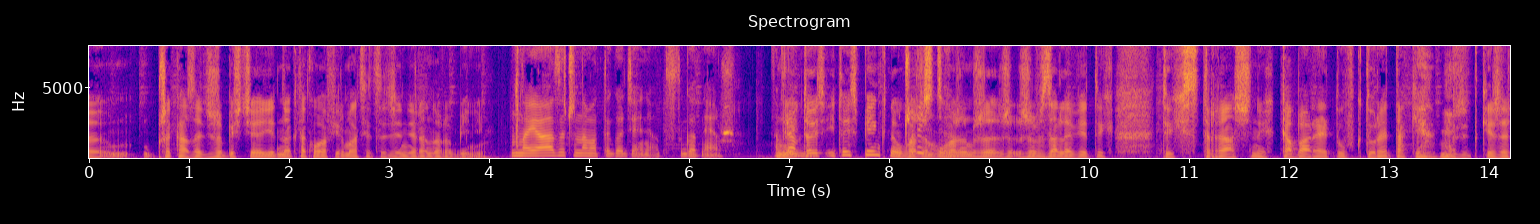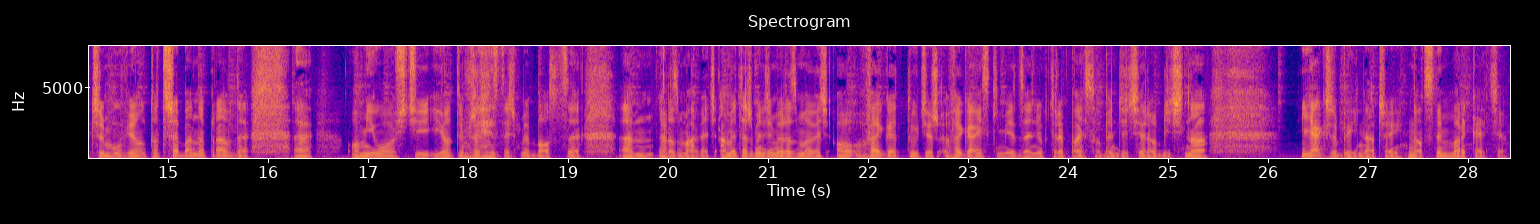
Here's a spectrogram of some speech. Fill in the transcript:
przekazać, żebyście jednak taką afirmację codziennie rano robili. No ja zaczynam od tego dzień, od tego dnia No i to jest, i to jest piękne. Uważam, Oczywiście. uważam że, że, że w zalewie tych, tych strasznych kabaretów, które takie brzydkie rzeczy mówią, to trzeba naprawdę e, o miłości i o tym, że jesteśmy boscy rozmawiać. A my też będziemy rozmawiać o wege, tudzież wegańskim jedzeniu, które Państwo będziecie robić na, jak żeby inaczej, nocnym markecie.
